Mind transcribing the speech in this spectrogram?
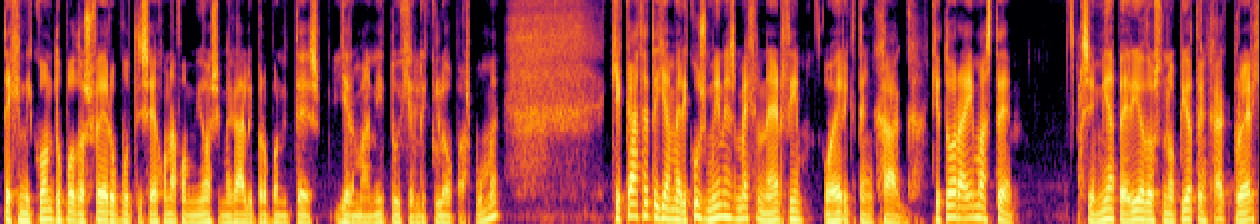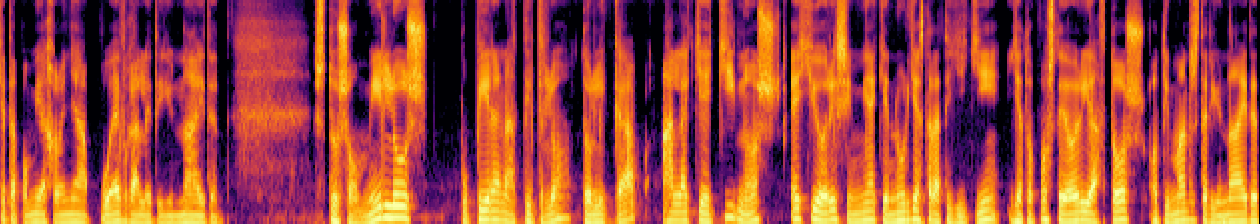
τεχνικών του ποδοσφαίρου που τις έχουν αφομοιώσει μεγάλοι προπονητές Γερμανοί, του Χελικλόπ, ας πούμε και κάθεται για μερικούς μήνες μέχρι να έρθει ο Έρικ Τενχάγκ. Και τώρα είμαστε σε μια περίοδο στην οποία ο Τενχάγκ προέρχεται από μια χρονιά που έβγαλε τη United στους ομίλους, που πήρε ένα τίτλο, το League Cup, αλλά και εκείνος έχει ορίσει μια καινούργια στρατηγική για το πώς θεωρεί αυτός ότι η Manchester United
